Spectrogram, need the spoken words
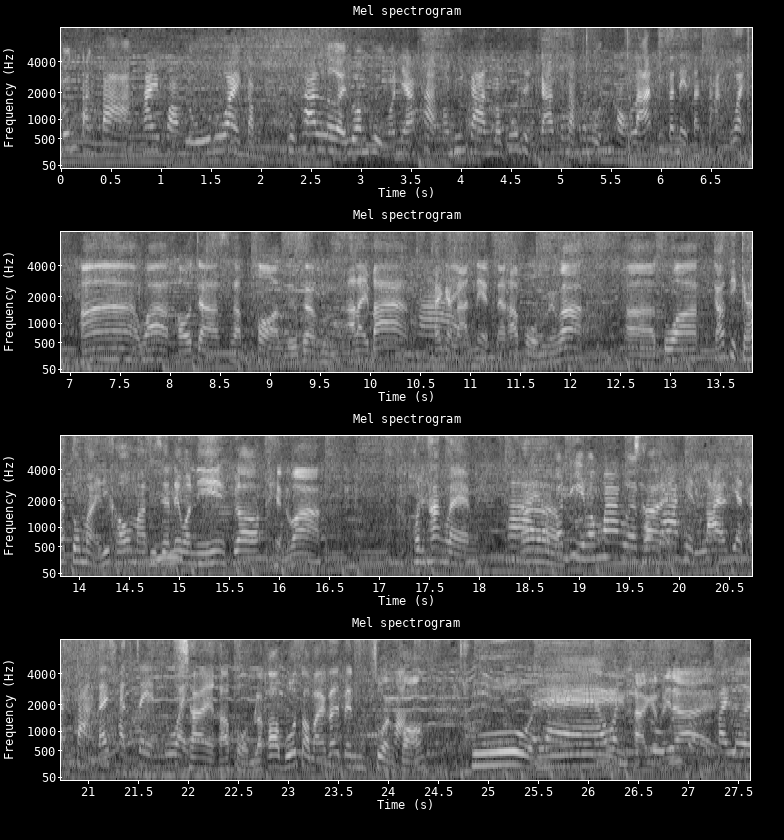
รุ่นต่างๆ ให้ความรู้ด้วยกับทุกท่านเลย รวมถึงวันนี้ค่ะเขามีการมาพูดถึงการสนับสนุนของร้านอินเทอร์เน็ตต่างๆ ด้วย อ่าว่าเขาจะซัพพอร์ตหรือสนับสนุนอะไรบ้างใช่ ให้กับร้านเน็ตนะครับผมหรือว่า ตัวกราฟิกการ์ดตัวใหม่ที่เขามาพรีเซนต์ในวันนี้ก็เห็นว่าค่อนข้างแรงใช่แล้วก็ดีมาก ๆ เลยใช่เพราะว่าเห็นรายละเอียดต่างๆ ได้ชัดเจนด้วย ใช่ครับผมแล้วก็บูธต่อไปก็จะเป็นส่วนของ True ใช่นี่แล้ววันนี้ขายกันไม่ได้คือเพิ่งจบไปเลย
